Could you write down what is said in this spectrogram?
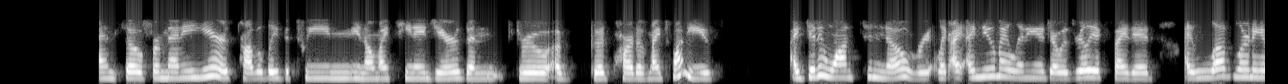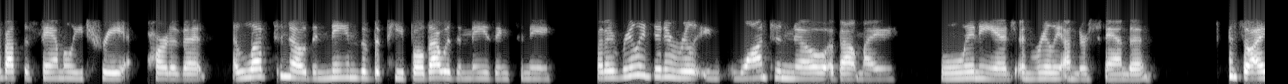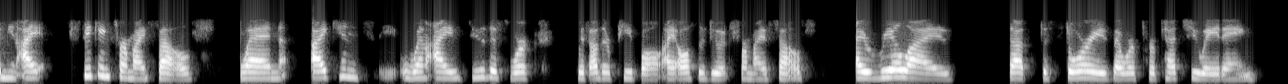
And so for many years, probably between, you know, my teenage years and through a good part of my 20s, I didn't want to know, re- like, I, I knew my lineage. I was really excited. I loved learning about the family tree part of it. I loved to know the names of the people. That was amazing to me. But I really didn't really want to know about my lineage and really understand it. And so, I mean, I, speaking for myself, when I can, when I do this work with other people, I also do it for myself. I realize that the stories that we're perpetuating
